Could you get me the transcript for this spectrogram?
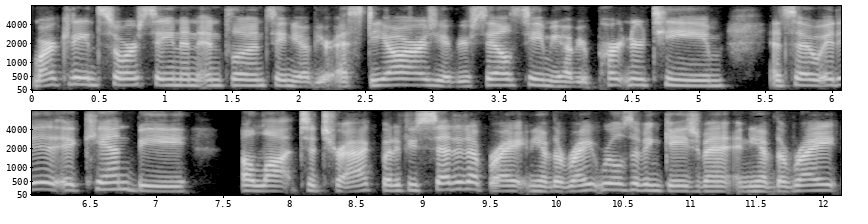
marketing, sourcing, and influencing. You have your SDRs, you have your sales team, you have your partner team, and so it is, it can be a lot to track. But if you set it up right and you have the right rules of engagement and you have the right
